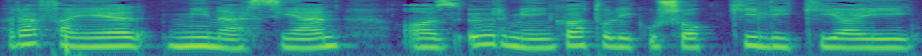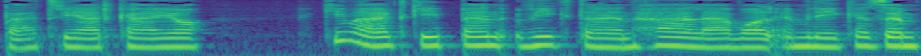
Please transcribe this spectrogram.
Rafael Minasian, az örmény katolikusok kilikiai pátriárkája. Kiváltképpen végtelen hálával emlékezem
